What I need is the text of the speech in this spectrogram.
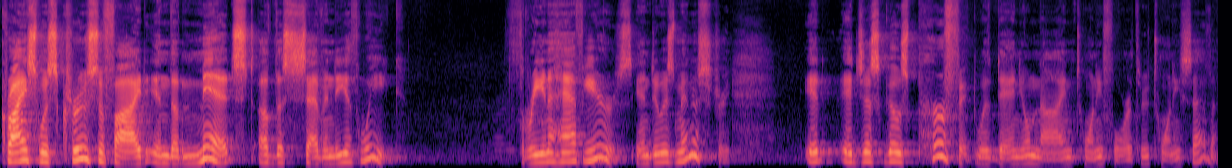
Christ was crucified in the midst of the 70th week, three and a half years into his ministry. It, it just goes perfect with Daniel 9 24 through 27.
